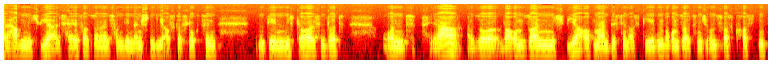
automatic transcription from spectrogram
haben nicht wir als Helfer, sondern es haben die Menschen, die auf der Flucht sind, denen nicht geholfen wird. Und ja, also warum sollen nicht wir auch mal ein bisschen was geben? Warum soll es nicht uns was kosten?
